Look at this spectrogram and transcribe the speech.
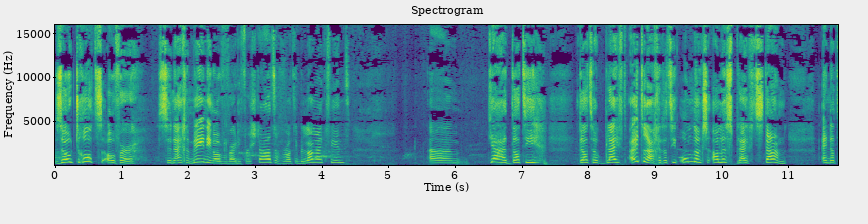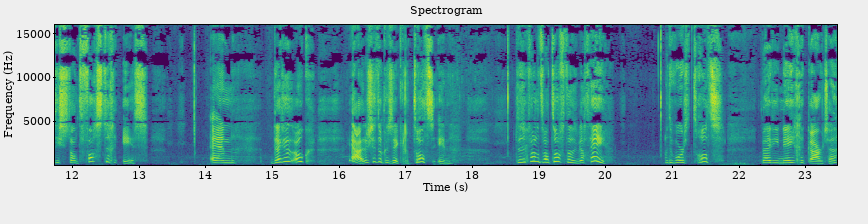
zo trots over zijn eigen mening, over waar hij voor staat, over wat hij belangrijk vindt. Um, ja, dat hij dat ook blijft uitdragen. Dat hij ondanks alles blijft staan. En dat hij standvastig is. En daar zit ook, ja, er zit ook een zekere trots in. Dus ik vond het wel tof dat ik dacht: hé, hey, het woord trots bij die negen kaarten,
